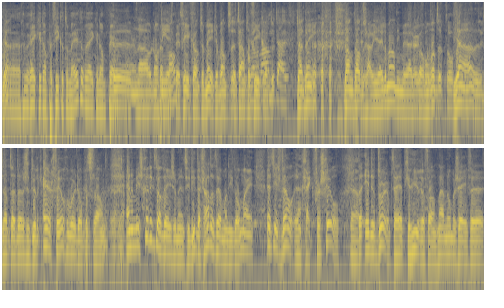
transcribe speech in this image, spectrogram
Ja? Eh, reken je dan per vierkante meter of reken je dan per, Eh, per- nou, nog per niet eens per of- vierkante meter, want het aantal vierkante... niet uit? Dan, nee, dan, dan zou je helemaal niet meer uitkomen. Want 700 of ja, dat, dat is natuurlijk erg veel geworden op het strand. En dan misgun ik dat deze mensen niet, daar gaat het helemaal niet om. Maar het is wel een gek verschil. Ja. In het dorp, daar heb je huren van, nou noem eens even...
